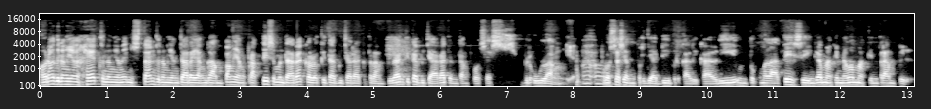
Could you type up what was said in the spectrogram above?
Orang senang yang hack, senang yang instan, senang yang cara yang gampang, yang praktis. Sementara kalau kita bicara keterampilan, kita bicara tentang proses berulang ya, uh -uh. proses yang terjadi berkali-kali untuk melatih sehingga makin lama makin terampil.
